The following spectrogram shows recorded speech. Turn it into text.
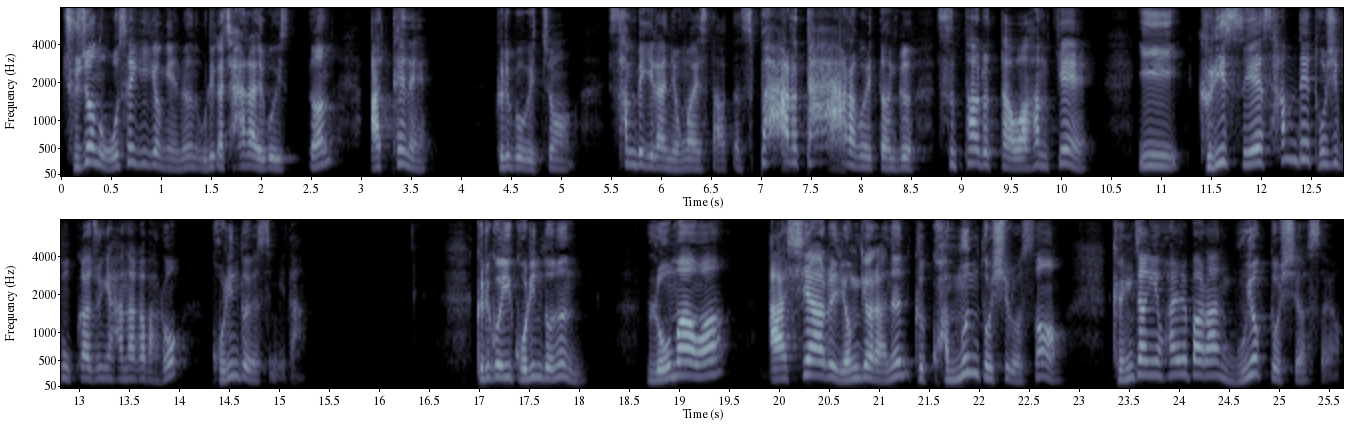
주전 5세기경에는 우리가 잘 알고 있던 아테네, 그리고 있죠. 300이라는 영화에서 나왔던 스파르타라고 했던 그 스파르타와 함께 이 그리스의 3대 도시 국가 중에 하나가 바로 고린도였습니다. 그리고 이 고린도는 로마와 아시아를 연결하는 그 관문 도시로서 굉장히 활발한 무역 도시였어요.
